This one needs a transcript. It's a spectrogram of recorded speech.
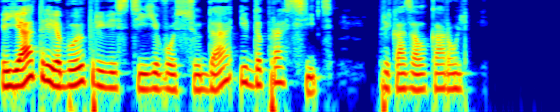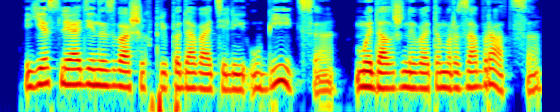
«Я требую привести его сюда и допросить», — приказал король. «Если один из ваших преподавателей убийца, мы должны в этом разобраться».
